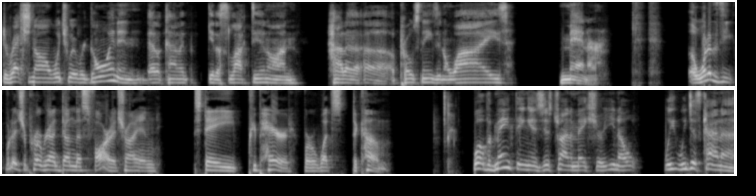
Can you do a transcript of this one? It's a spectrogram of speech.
direction on which way we're going, and that'll kind of get us locked in on how to uh, approach things in a wise manner. Uh, what have the what has your program done thus far to try and stay prepared for what's to come? Well, the main thing is just trying to make sure, you know, we, we just kind of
